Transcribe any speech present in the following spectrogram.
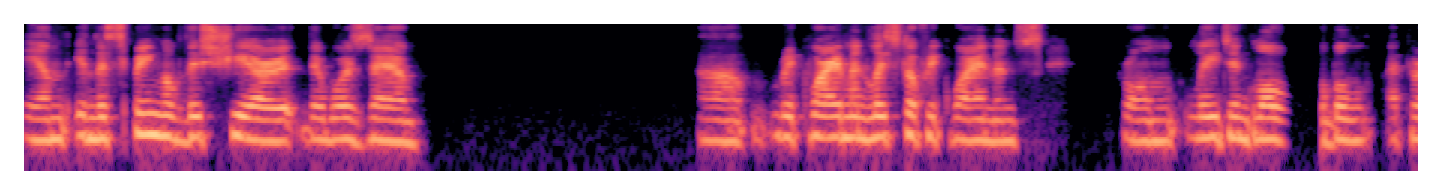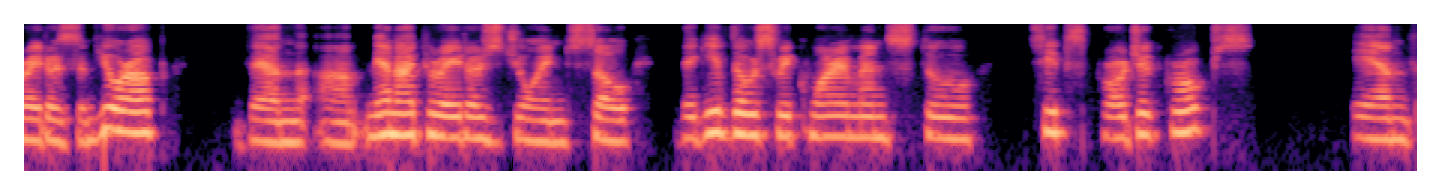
And in the spring of this year, there was a uh, requirement list of requirements from leading global operators in Europe. Then um, many operators joined. So they give those requirements to TIPS project groups and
